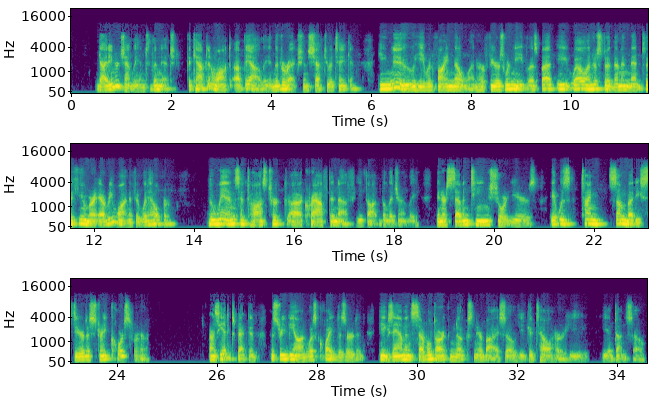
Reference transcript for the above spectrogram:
Guiding her gently into the niche, the captain walked up the alley in the direction Sheftu had taken. He knew he would find no one. Her fears were needless, but he well understood them and meant to humor every one if it would help her. The winds had tossed her uh, craft enough, he thought belligerently, in her 17 short years. It was time somebody steered a straight course for her. As he had expected, the street beyond was quite deserted. He examined several dark nooks nearby so he could tell her he, he had done so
